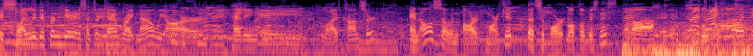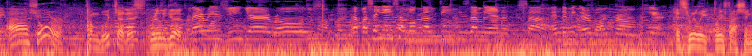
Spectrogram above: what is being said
Is slightly different here in the center camp. Right now, we are having a live concert and also an art market that support local business. Uh, You wanna try? uh, sure. Kombucha, that's really good. Berries, ginger, rose. La paseña is a local tea. It's Damiana. It's a endemic herbal from here. It's really refreshing.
